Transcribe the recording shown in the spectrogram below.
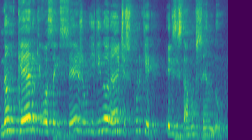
não quero que vocês sejam ignorantes, porque eles estavam sendo.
